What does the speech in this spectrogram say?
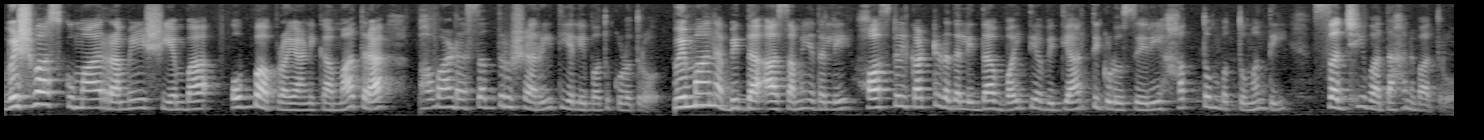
ವಿಶ್ವಾಸ್ ಕುಮಾರ್ ರಮೇಶ್ ಎಂಬ ಒಬ್ಬ ಪ್ರಯಾಣಿಕ ಮಾತ್ರ ಪವಾಡ ಸದೃಶ ರೀತಿಯಲ್ಲಿ ಬದುಕುಳಿದ್ರು. ವಿಮಾನ ಬಿದ್ದ ಆ ಸಮಯದಲ್ಲಿ ಹಾಸ್ಟೆಲ್ ಕಟ್ಟಡದಲ್ಲಿದ್ದ ವೈದ್ಯ ವಿದ್ಯಾರ್ಥಿಗಳು ಸೇರಿ ಹತ್ತೊಂಬತ್ತು ಮಂದಿ ಸಜೀವ ದಹನವಾದರು.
